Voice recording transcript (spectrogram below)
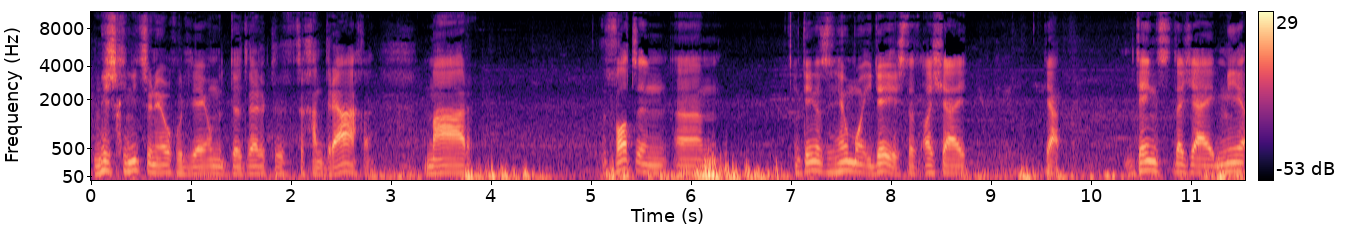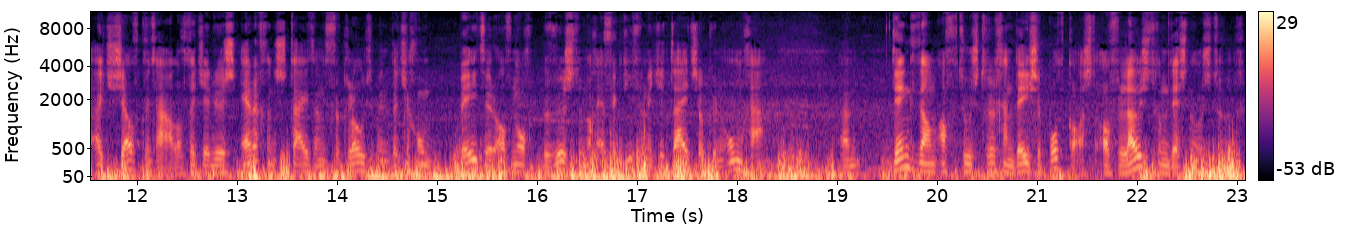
misschien niet zo'n heel goed idee om het daadwerkelijk te, gaan dragen. Maar wat een. Um, ik denk dat het een heel mooi idee is. Dat als jij ja, denkt dat jij meer uit jezelf kunt halen. Of dat je dus ergens tijd aan het verkloten bent. Dat je gewoon beter of nog bewuster, nog effectiever met je tijd zou kunnen omgaan. Denk dan af en toe eens terug aan deze podcast. Of luister hem desnoods terug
